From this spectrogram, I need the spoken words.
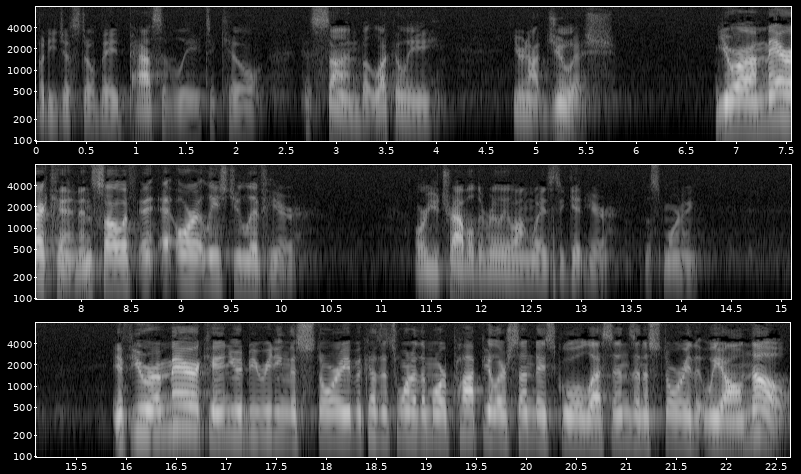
but he just obeyed passively to kill his son. But luckily, you're not Jewish. You are American, and so if, or at least you live here, or you traveled a really long ways to get here this morning. If you were American, you would be reading this story because it's one of the more popular Sunday school lessons and a story that we all know.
